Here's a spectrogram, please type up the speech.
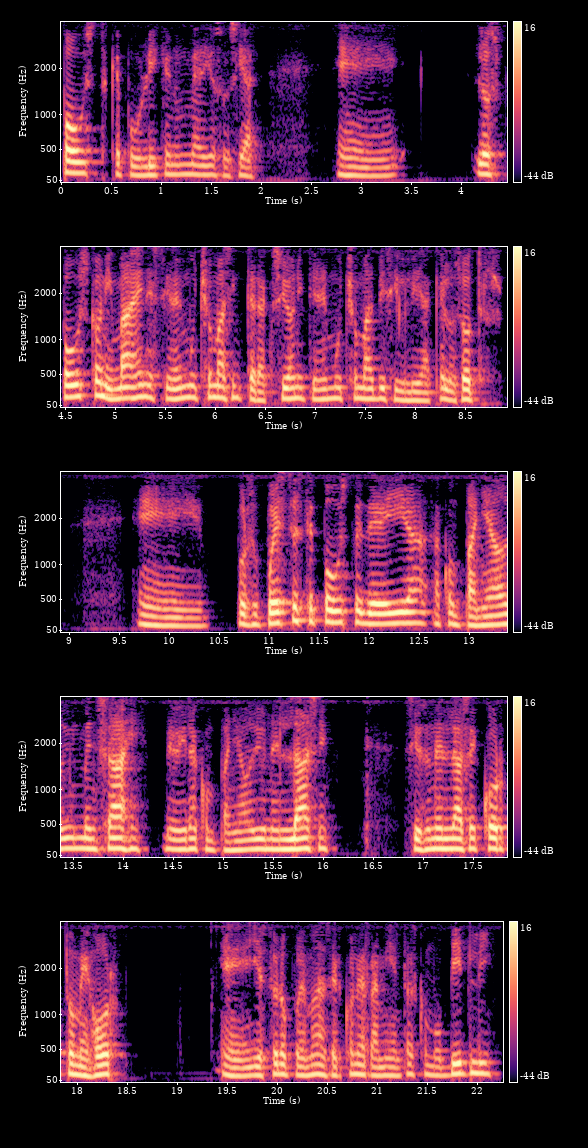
post que publique en un medio social. Eh, los posts con imágenes tienen mucho más interacción y tienen mucho más visibilidad que los otros. Eh, por supuesto, este post pues, debe ir acompañado de un mensaje, debe ir acompañado de un enlace. Si es un enlace corto, mejor. Eh, y esto lo podemos hacer con herramientas como Bitly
